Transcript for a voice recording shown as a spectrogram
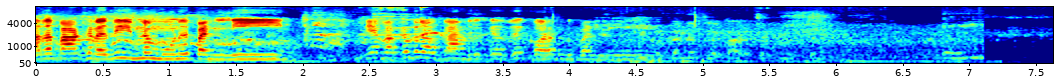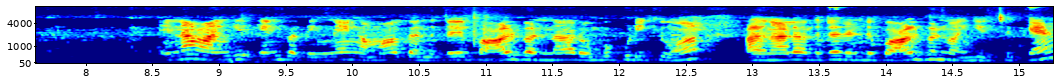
அதை பார்க்கறது இன்னும் மூணு பண்ணி என் பக்கத்தில் உட்காந்துருக்கிறது குரங்கு பண்ணி என்ன வாங்கியிருக்கேன்னு பார்த்தீங்கன்னா எங்கள் அம்மாவுக்கு வந்துட்டு பால் பண்ணால் ரொம்ப பிடிக்கும். அதனால் வந்துட்டு ரெண்டு பால் பன் வாங்கி வச்சுருக்கேன்.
